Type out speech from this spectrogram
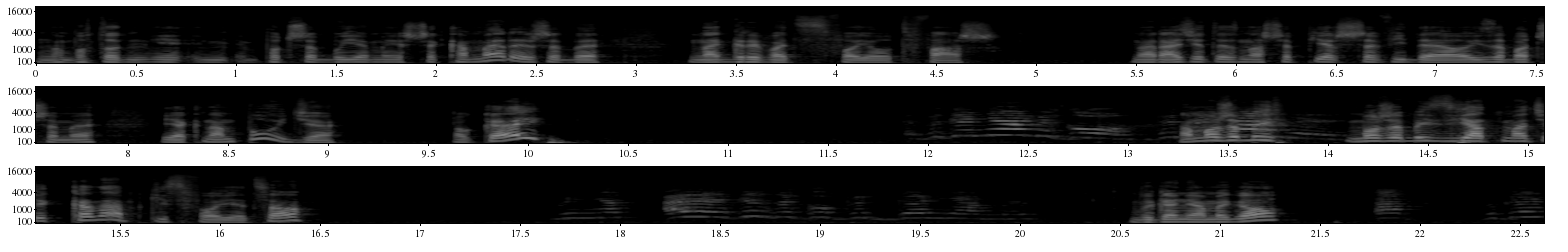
No bo to nie, nie, potrzebujemy jeszcze kamery, żeby nagrywać swoją twarz. Na razie to jest nasze pierwsze wideo i zobaczymy, jak nam pójdzie. Okej? Wyganiamy go! A może byś, Wyganiamy! może byś zjadł Maciek kanapki swoje, co? Wynia... Ale wiesz, że go wyganiamy. Wyganiamy go? Tak, wygań...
